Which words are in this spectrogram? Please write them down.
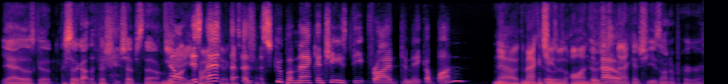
Yeah, it was good. I should have got the fish and chips though. Yeah, no, you is probably that should have got a, some a scoop of mac and cheese deep fried to make a bun? No, the mac and cheese It was on It the. was just Oh. mac and cheese on a burger.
